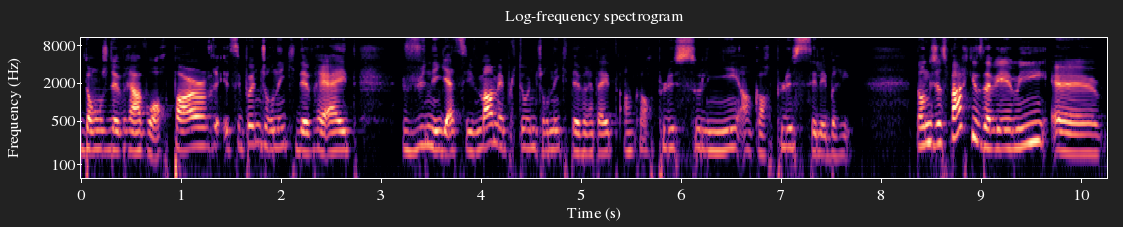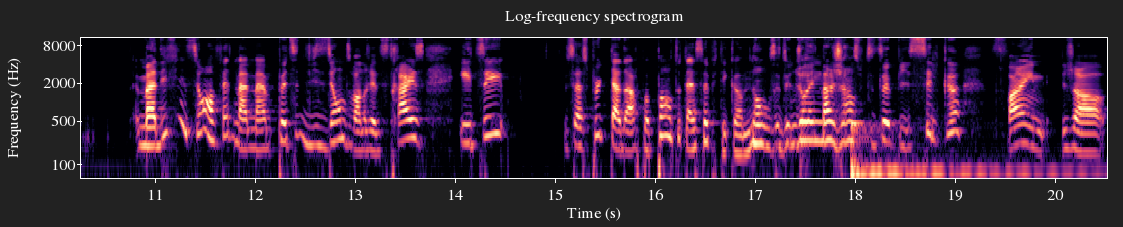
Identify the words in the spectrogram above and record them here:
dont je devrais avoir peur. C'est pas une journée qui devrait être vue négativement, mais plutôt une journée qui devrait être encore plus soulignée, encore plus célébrée. Donc j'espère que vous avez aimé euh, ma définition, en fait, ma, ma, petite vision du vendredi 13. Et tu sais, ça se peut que t'adhères pas, pas en tout à ça, puis t'es comme non, c'est une journée de malchance, tout ça. Puis c'est le cas, fine. Genre,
